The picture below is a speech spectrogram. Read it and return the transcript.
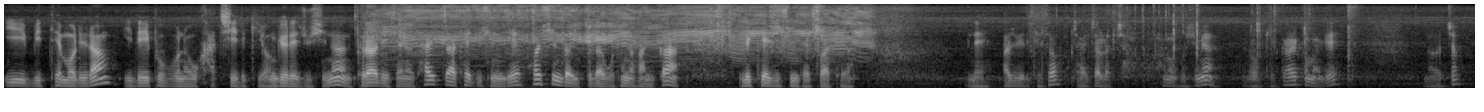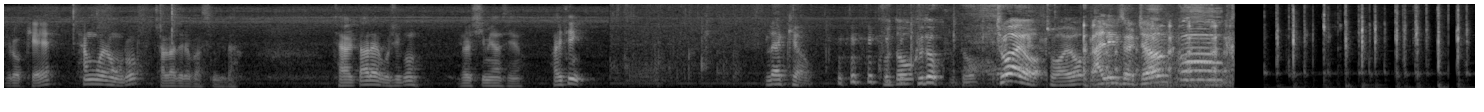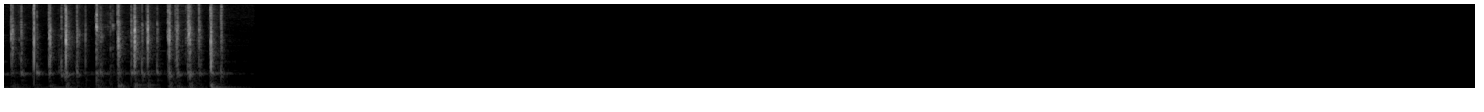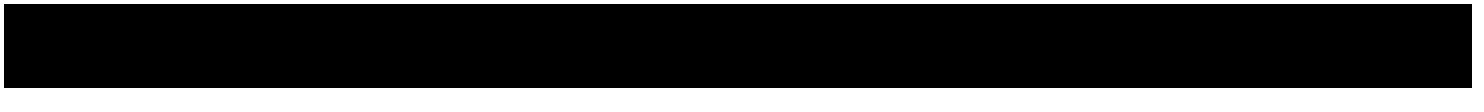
이 밑에 머리랑 이 네이프 부분하고 같이 이렇게 연결해 주시는 그라데이션을 살짝 해 주시는 게 훨씬 더 이쁘다고 생각하니까 이렇게 해 주시면 될 것 같아요. 네 아주 이렇게 해서 잘 잘랐죠. 한번 보시면 이렇게 깔끔하게 나왔죠? 이렇게 상고형으로 잘라 드려 봤습니다 잘 따라해 보시고 열심히 하세요. 화이팅! 블랙형. 구독. 구독. 구독 좋아요. 좋아요. 알림 설정 꾹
